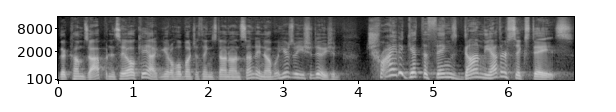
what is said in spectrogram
that comes up and they say, okay, I can get a whole bunch of things done on Sunday now, but here's what you should do you should try to get the things done the other six days.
